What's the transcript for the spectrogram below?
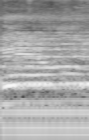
Yeah.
